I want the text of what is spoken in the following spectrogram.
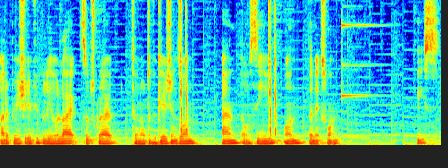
I'd appreciate if you could leave a like, subscribe, turn notifications on, and I'll see you on the next one. Peace.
